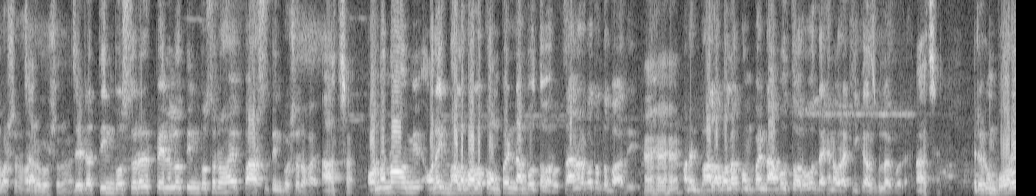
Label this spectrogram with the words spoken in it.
বছর হয়। বছর হয়। যেটা বছরের প্যানেলও বছর হয় বছর হয়। আচ্ছা। অন্যান্য আমি অনেক ভালো ভালো কোম্পানির নাম বলতে পারব। চায়নার কথা তো বাদই। হ্যাঁ হ্যাঁ হ্যাঁ। অনেক ভালো ভালো কোম্পানির নাম বলতে পারব। দেখেন ওরা কি কাজগুলো করে। আচ্ছা। এরকম বড়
